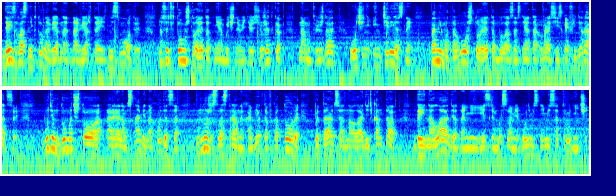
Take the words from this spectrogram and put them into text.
Да из вас никто, наверное, наверх-то и не смотрит. Но суть в том, что этот необычный видеосюжет, как нам утверждают, очень интересный. Помимо того, что это было заснято в Российской Федерации. Будем думать, что рядом с нами находятся множество странных объектов, которые пытаются наладить контакт. Да и наладят они, если мы с вами будем с ними сотрудничать.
